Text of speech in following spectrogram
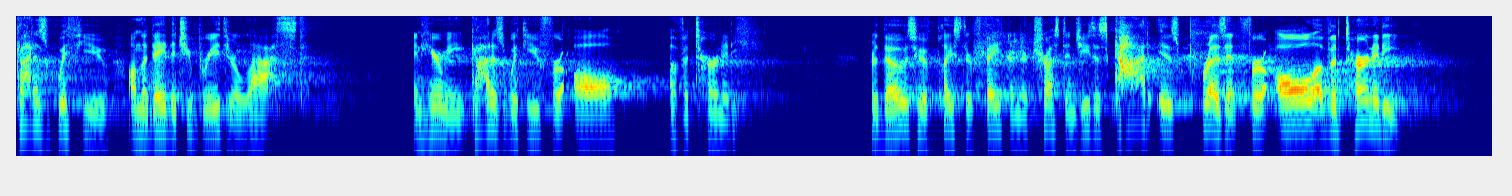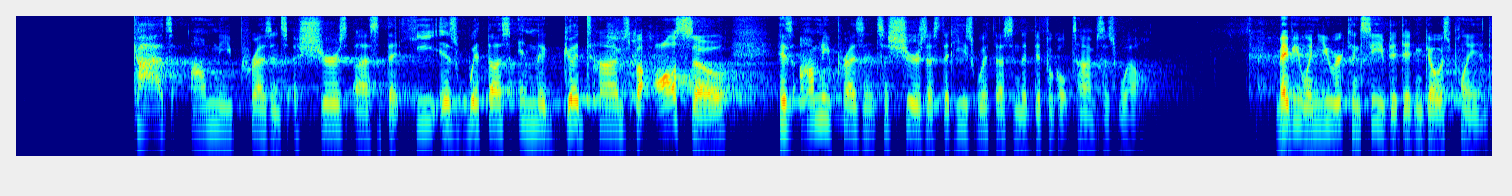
God is with you on the day that you breathe your last. And hear me, God is with you for all of eternity. For those who have placed their faith and their trust in Jesus, God is present for all of eternity. God's omnipresence assures us that He is with us in the good times, but also His omnipresence assures us that He's with us in the difficult times as well. Maybe when you were conceived, it didn't go as planned.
